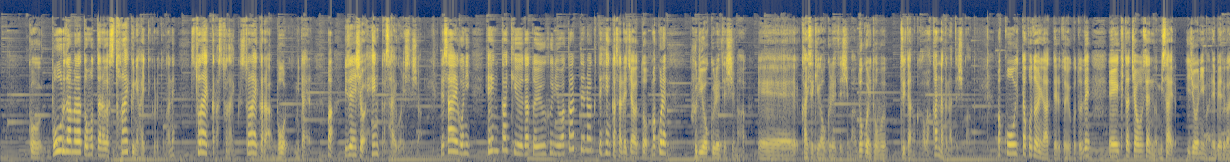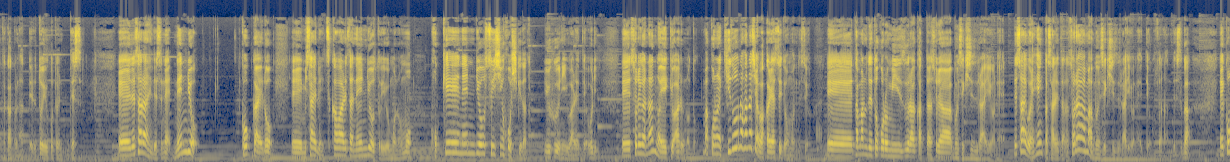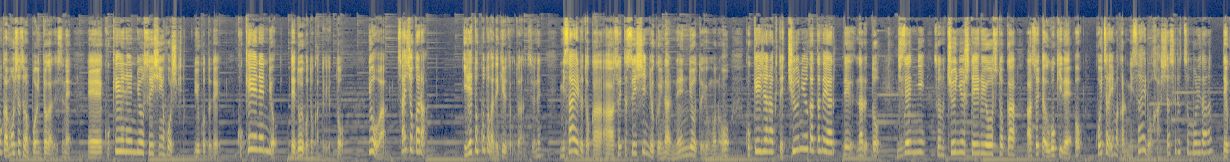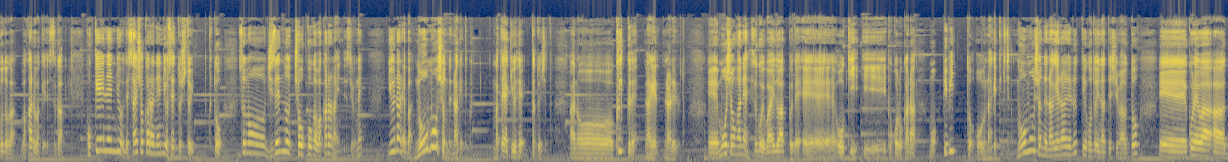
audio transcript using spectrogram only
こうボール球だと思ったのがストライクに入ってくるとかね。ストライクからストライクストライクからボールみたいな。まあいずれにしろ変化最後にしてしまう。で最後に変化球だというふうに分かってなくて変化されちゃうと、まあ、これ、振り遅れてしまう、えー、解析が遅れてしまう、どこに飛ぶ、ついたのかが分かんなくなってしまう。まあ、こういったことになっているということで、えー、北朝鮮のミサイル、非常に今レベルが高くなっているということです。えー、で、さらにですね、燃料。今回の、えー、ミサイルに使われた燃料というものも、固形燃料推進方式だというふうに言われており、えー、それが何の影響あるのと。まあ、この、ね、軌道の話は分かりやすいと思うんですよ。えー、弾の出所見づらかったら、それは分析しづらいよね。で、最後に変化されたら、それはまあ分析しづらいよねっていうことなんですが、えー、今回もう一つのポイントがですね、えー、固形燃料推進方式ということで、固形燃料ってどういうことかというと、要は最初から入れとくことができるってことなんですよね。ミサイルとかあそういった推進力になる燃料というものを固形じゃなくて注入型でやるってなると、事前にその注入している様子とか、あそういった動きで、おこいつら今からミサイルを発射するつもりだなっていうことがわかるわけですが、固形燃料で最初から燃料をセットしておくと、その事前の兆候がわからないんですよね。言うなれば、ノーモーションで投げてくる。また野球で例えちゃった。あのー、クイックで投げられると。えー、モーションがね、すごいワインドアップで、えー、大きいところから、もうピピッと投げてきちゃう。ノーモーションで投げられるっていうことになってしまうと、えー、これは、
